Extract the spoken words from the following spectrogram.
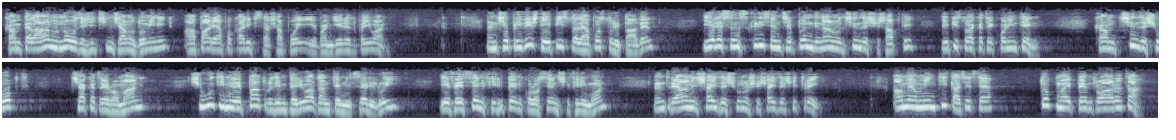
cam pe la anul 95 anul Domini apare Apocalipsa și apoi Evanghelia după Ioan. În ce privește epistolele Apostolului Pavel, ele sunt scrise începând din anul 57, epistola către Corinteni, cam 58, cea către Romani și ultimele patru din perioada întemnițării lui, Efeseni, Filipeni, Coloseni și Filimon, între anii 61 și 63. Am amintit acestea tocmai pentru a arăta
